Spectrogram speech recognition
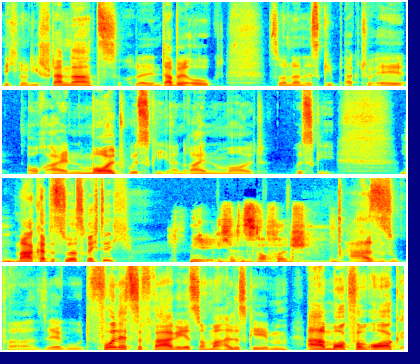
nicht nur die Standards oder den Double Oak, sondern es gibt aktuell auch einen Malt Whisky, einen reinen Malt Whisky. Marc, hattest du das richtig? Nee, ich hatte es auch falsch. Ah, super, sehr gut. Vorletzte Frage, jetzt nochmal alles geben. Ah, Morg vom Org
